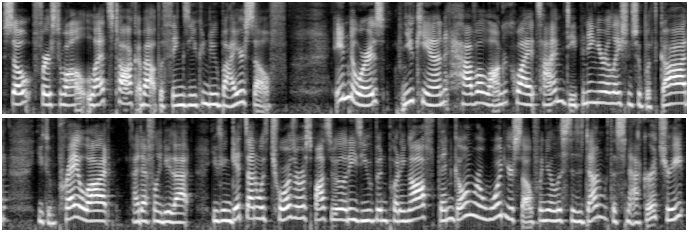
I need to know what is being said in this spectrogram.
So, first of all, let's talk about the things you can do by yourself. Indoors, you can have a longer quiet time, deepening your relationship with God. You can pray a lot. I definitely do that. You can get done with chores or responsibilities you've been putting off, then go and reward yourself when your list is done with a snack or a treat.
